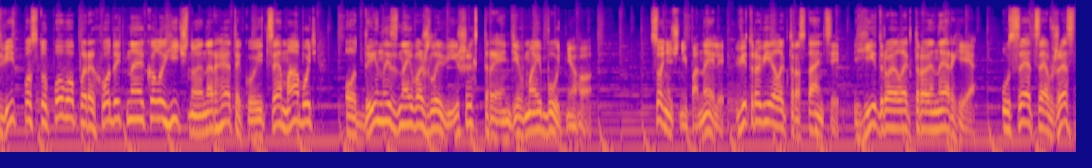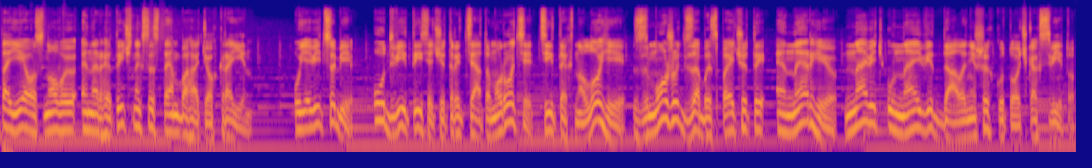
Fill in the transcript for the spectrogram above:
Світ поступово переходить на екологічну енергетику, і це, мабуть, один із найважливіших трендів майбутнього. Сонячні панелі, вітрові електростанції, гідроелектроенергія усе це вже стає основою енергетичних систем багатьох країн. Уявіть собі, у 2030 році ці технології зможуть забезпечити енергію навіть у найвіддаленіших куточках світу.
